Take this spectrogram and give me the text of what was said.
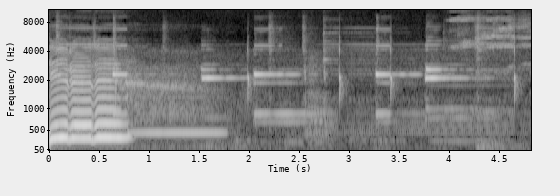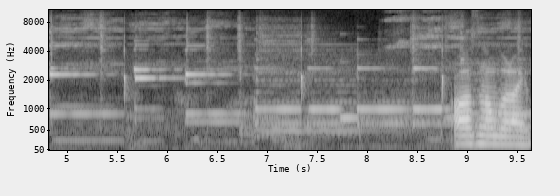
Dırırı. Ağzına vurayım.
